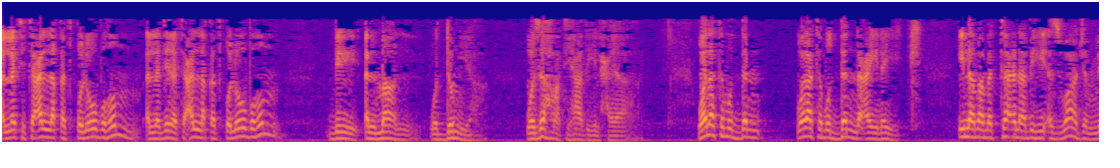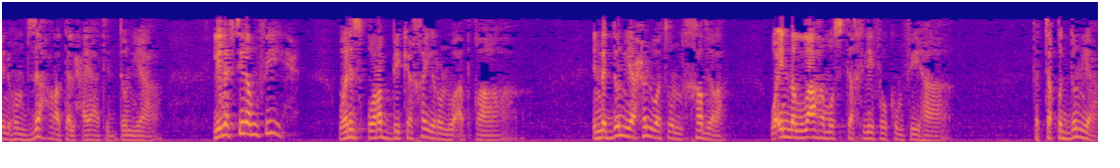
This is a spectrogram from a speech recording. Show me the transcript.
التي تعلقت قلوبهم الذين تعلقت قلوبهم بالمال والدنيا وزهرة هذه الحياة. ولا تمدن ولا تمدن عينيك إلى ما متعنا به أزواجا منهم زهرة الحياة الدنيا. لنفتنهم فيه. ورزق ربك خير وأبقى. إن الدنيا حلوة خضرة وإن الله مستخلفكم فيها. فاتقوا الدنيا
